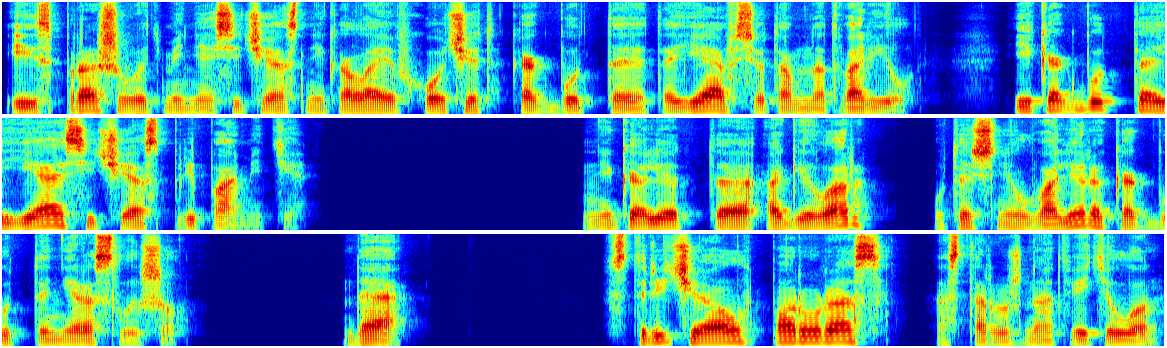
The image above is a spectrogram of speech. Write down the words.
И спрашивать меня сейчас Николаев хочет, как будто это я все там натворил. И как будто я сейчас при памяти. «Николетта Агилар?» – уточнил Валера, как будто не расслышал. «Да». «Встречал пару раз», – осторожно ответил он.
